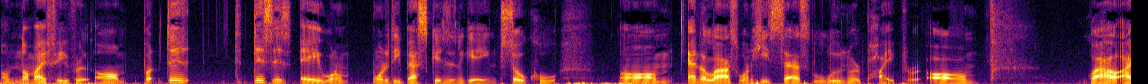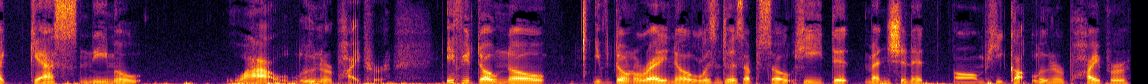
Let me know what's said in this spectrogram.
um, not my favorite. Um, but this this is a one of one of the best skins in the game. So cool. Um, and the last one, he says Lunar Piper. Um, Wow, I guess Nemo. Wow, Lunar Piper. If you don't know, you don't already know, listen to this episode. He did mention it. Um, he got Lunar Piper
